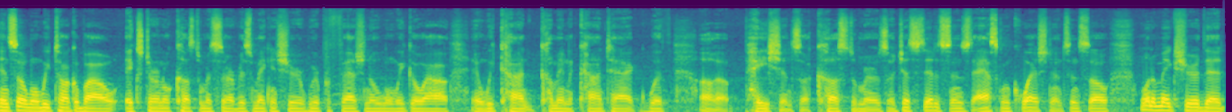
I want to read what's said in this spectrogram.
And so when we talk about external customer service, making sure we're professional when we go out and we come into contact with uh, patients or customers or just citizens asking questions. And so we want to make sure that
